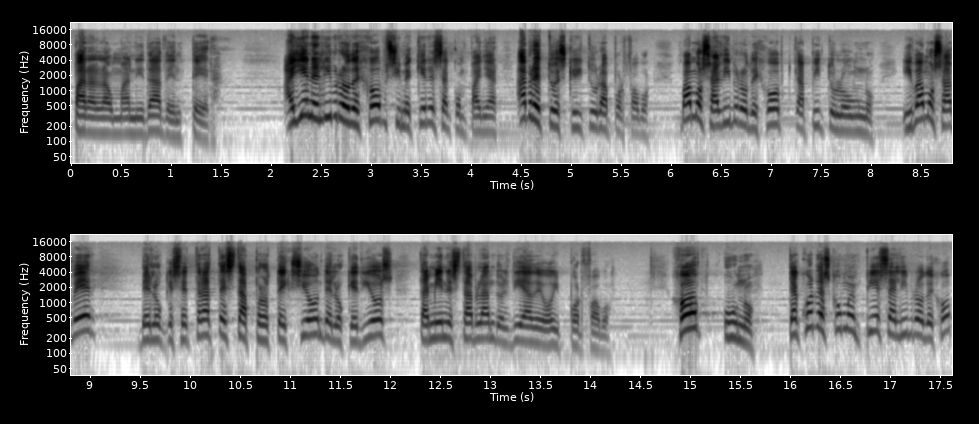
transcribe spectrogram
para la humanidad entera. Ahí en el libro de Job, si me quieres acompañar, abre tu escritura, por favor. Vamos al libro de Job, capítulo 1, y vamos a ver de lo que se trata esta protección, de lo que Dios también está hablando el día de hoy, por favor. Job 1. ¿Te acuerdas cómo empieza el libro de Job?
